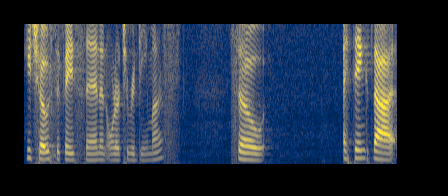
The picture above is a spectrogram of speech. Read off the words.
he chose to face sin in order to redeem us. So, I think that,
